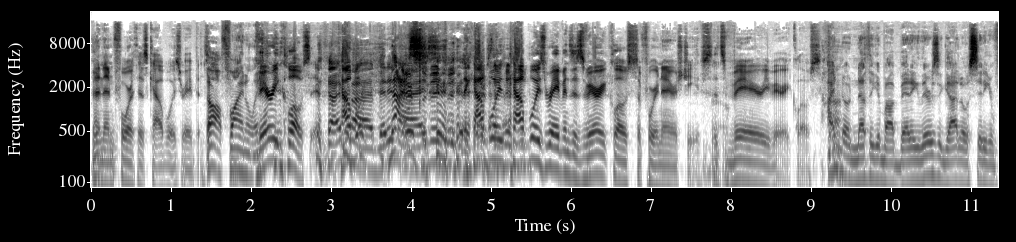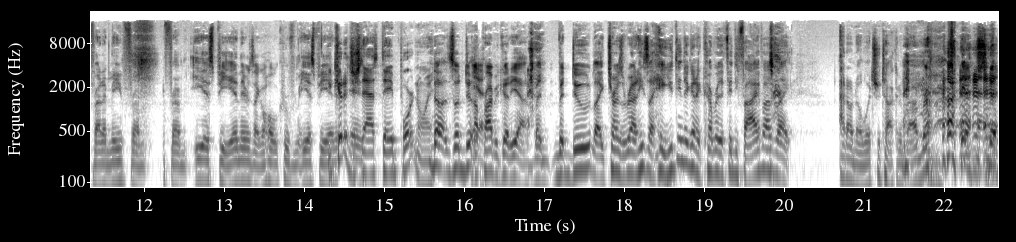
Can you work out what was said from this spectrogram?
And then fourth is Cowboys Ravens. oh, finally. Very close. Cowboy- Very Nice. nice. the Cowboys Cowboys Ravens is very close to 49ers Chiefs. It's very very close. I know nothing about betting. There was a guy that was sitting in front of me from from ESPN. There was like a whole crew from ESPN. You could have just And- asked Dave Portnoy. No, so dude, I probably could, yeah. But but dude like turns around. He's like, "Hey, you think they're gonna cover the 55?" I was like, I don't know what you're talking about, bro. the,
